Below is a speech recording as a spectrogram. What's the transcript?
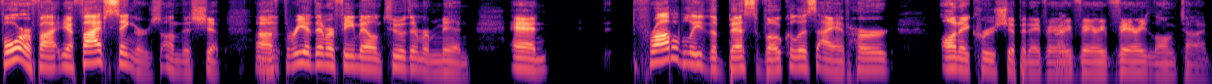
four or five, yeah, five singers on this ship. Uh, Three of them are female and two of them are men, and probably the best vocalists I have heard on a cruise ship in a very, very, very long time.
